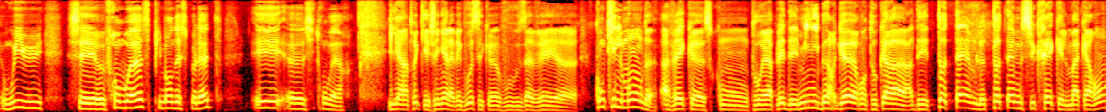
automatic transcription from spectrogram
Oui, oui, c'est euh, framboise, piment d'Espelette et euh, citron vert. Il y a un truc qui est génial avec vous, c'est que vous avez conquis le monde avec euh, ce qu'on pourrait appeler des mini burgers, en tout cas des totems, le totem sucré qu'est le macaron.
